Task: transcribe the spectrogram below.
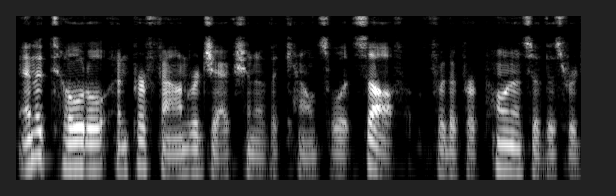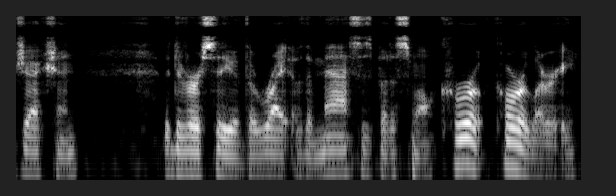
and a total and profound rejection of the Council itself. For the proponents of this rejection, the diversity of the rite of the Mass is but a small corollary,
